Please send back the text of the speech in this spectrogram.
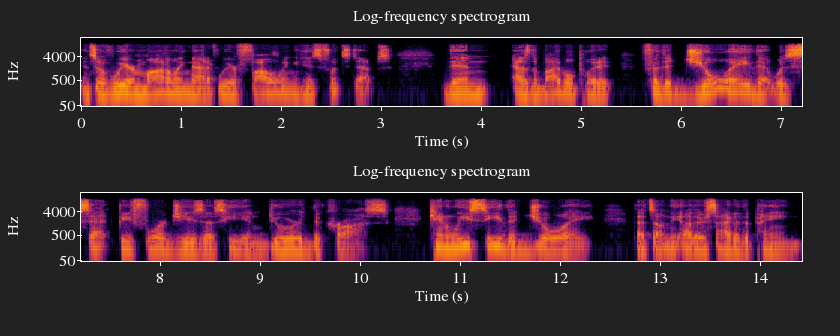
And so, if we are modeling that, if we are following in his footsteps, then, as the Bible put it, for the joy that was set before Jesus, he endured the cross. Can we see the joy that's on the other side of the pain?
